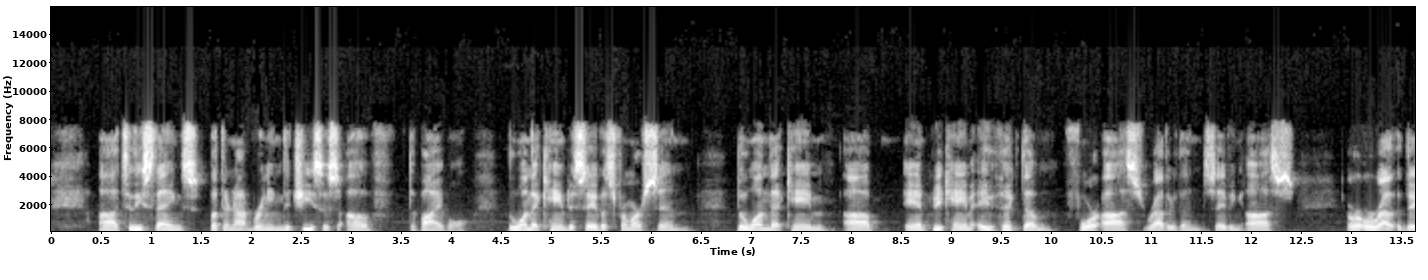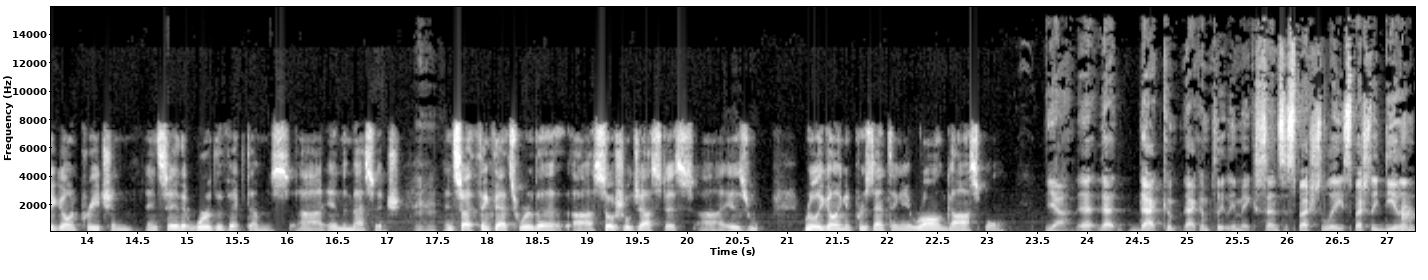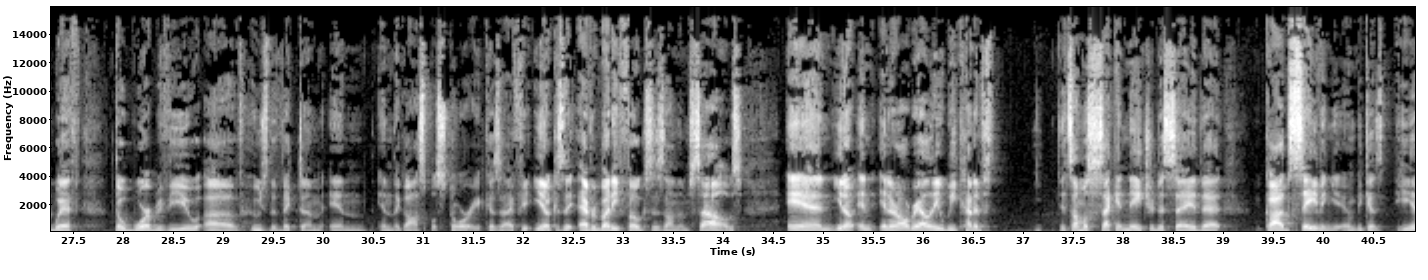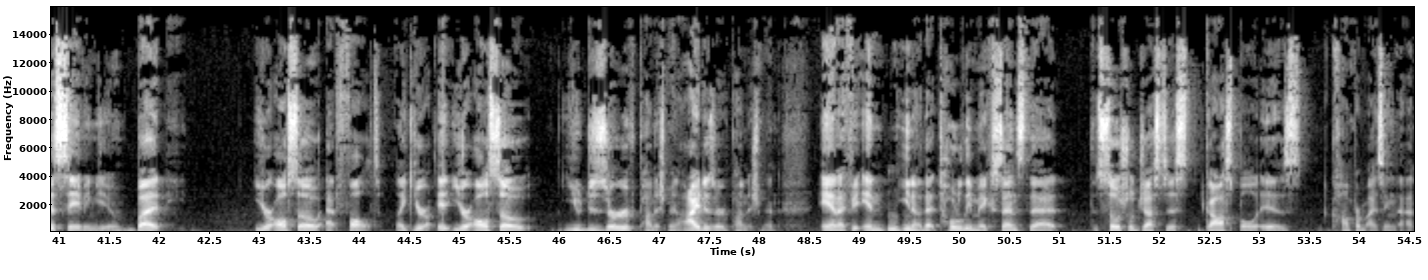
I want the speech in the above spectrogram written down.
uh, to these things, but they're not bringing the Jesus of the Bible, the one that came to save us from our sin, the one that came uh, and became a victim for us rather than saving us. Or, or rather, they go and preach and, and say that we're the victims uh, in the message. Mm-hmm. And so I think that's where the uh, social justice uh, is really going and presenting a wrong gospel. Yeah, that that that com- that completely makes sense, especially especially dealing with the warped view of who's the victim in in the gospel story. Because I feel you know because everybody focuses on themselves, and you know, and, and in all reality, we kind of it's almost second nature to say that God's saving you because He is saving you, but you're also at fault. Like you're you're also you deserve punishment. I deserve punishment and I feel, and mm-hmm. you know, that totally makes sense that the social justice gospel is compromising that.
